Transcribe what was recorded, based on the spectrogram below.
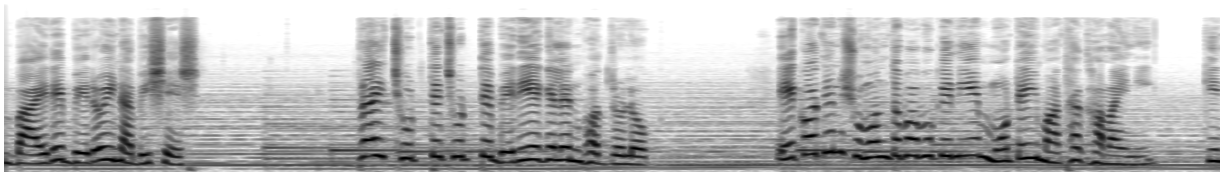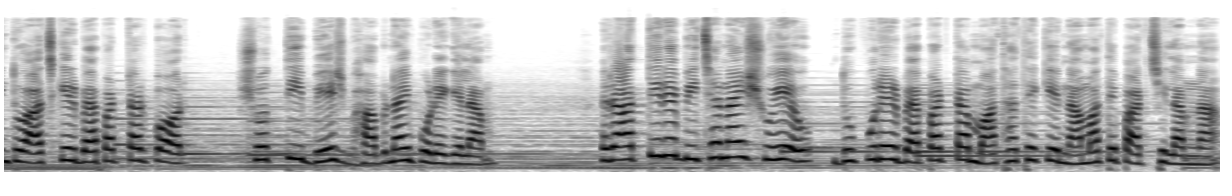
বাইরে বেরোই না বিশেষ। প্রায় ছুটতে ছুটতে বেরিয়ে গেলেন ভদ্রলোক। এ কদিন সুমন্তবাবুকে নিয়ে মোটেই মাথা ঘামায়নি কিন্তু আজকের ব্যাপারটার পর সত্যি বেশ ভাবনায় পড়ে গেলাম। রাত্রিরে বিছানায় শুয়েও দুপুরের ব্যাপারটা মাথা থেকে নামাতে পারছিলাম না।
